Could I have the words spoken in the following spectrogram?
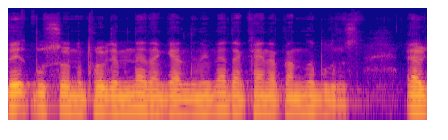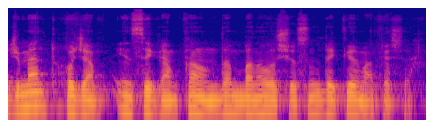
ve bu sorunun problemin nereden geldiğini, nereden kaynaklandığını buluruz. Ercüment Hocam Instagram kanalından bana ulaşıyorsunuz. Bekliyorum arkadaşlar.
